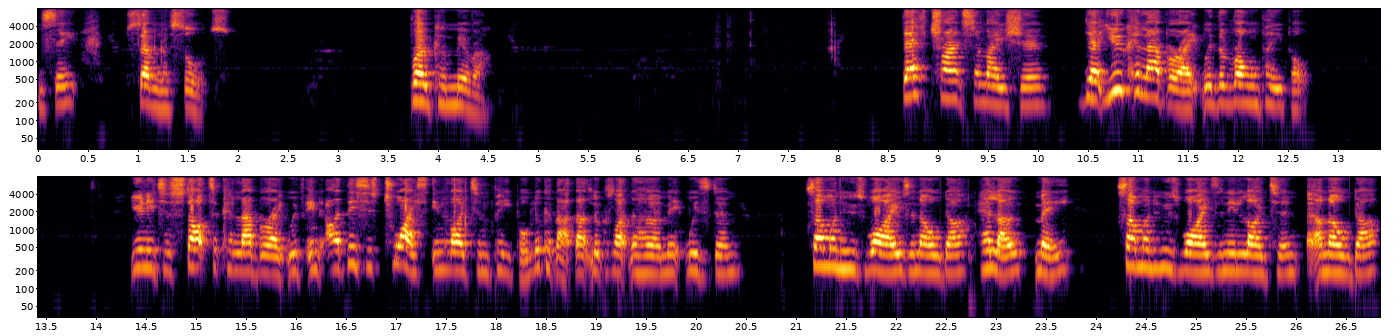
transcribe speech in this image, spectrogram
You see? Seven of Swords. Broken mirror. Death transformation. Yeah, you collaborate with the wrong people. You need to start to collaborate with, in, uh, this is twice enlightened people. Look at that. That looks like the hermit, wisdom. Someone who's wise and older. Hello, me someone who's wise and enlightened and older.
